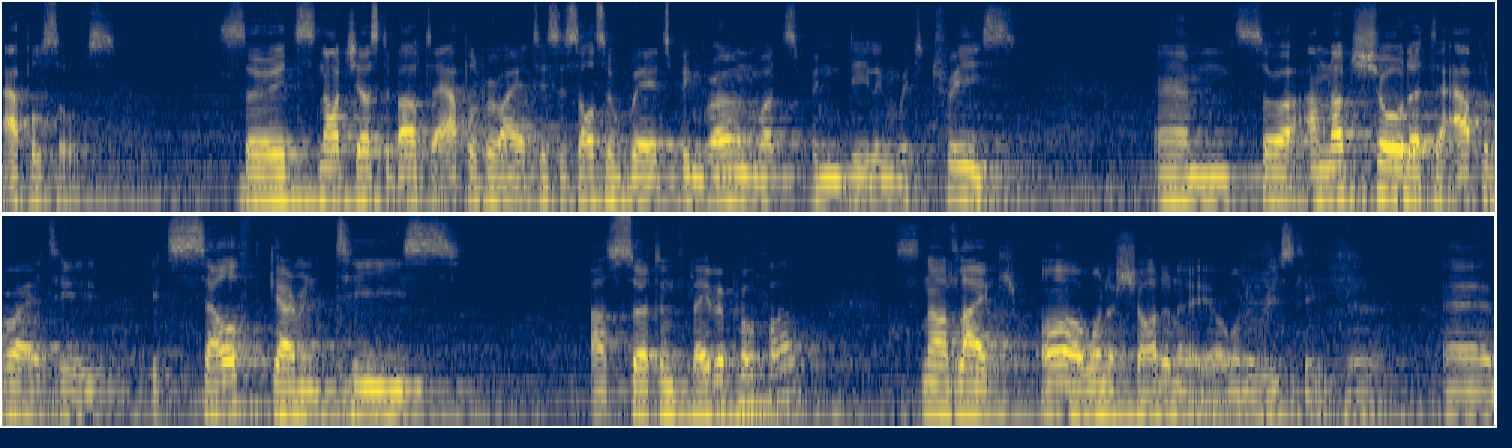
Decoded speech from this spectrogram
apple sorts. So it's not just about the apple varieties, it's also where it's been grown, what's been dealing with the trees. Um, so I'm not sure that the apple variety itself guarantees a certain flavor profile. It's not like, oh, I want a Chardonnay, I want a Riesling. Uh, um,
